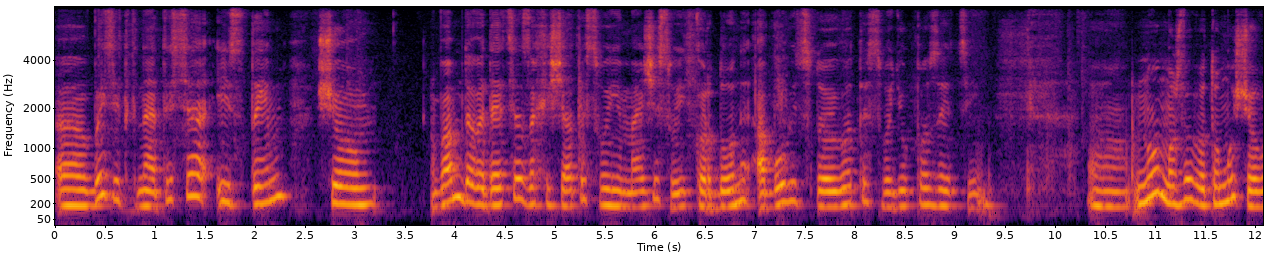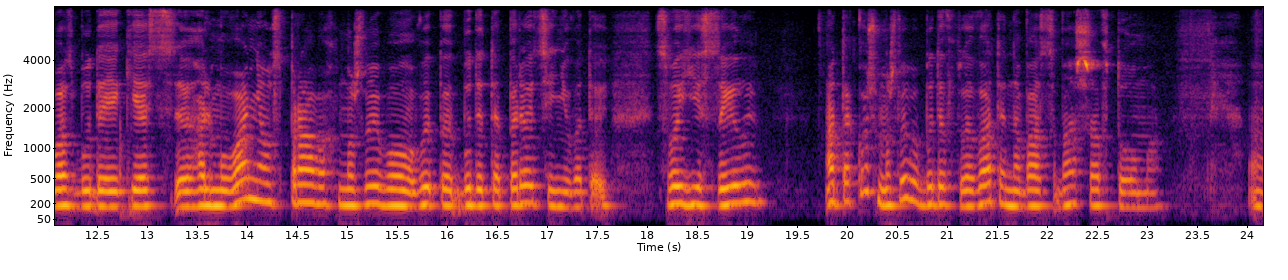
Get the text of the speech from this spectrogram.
е, ви зіткнетеся із тим, що вам доведеться захищати свої межі, свої кордони або відстоювати свою позицію. Е, Ну, можливо, тому що у вас буде якесь е, гальмування у справах, можливо, ви будете переоцінювати свої сили, а також, можливо, буде впливати на вас ваша втома. Е,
